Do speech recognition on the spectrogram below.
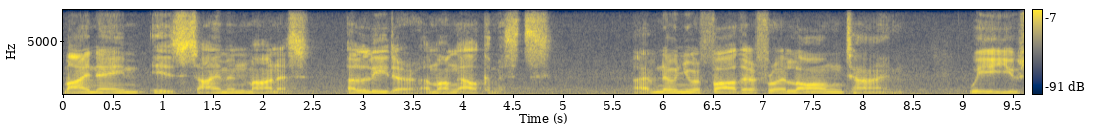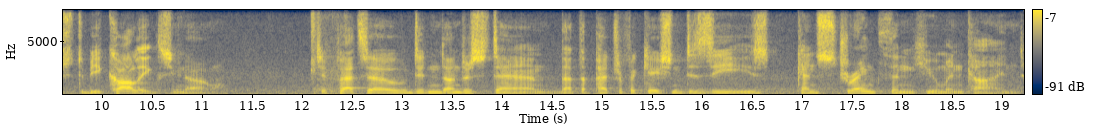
My name is Simon Manus, a leader among alchemists. I've known your father for a long time. We used to be colleagues, you know. Geppetto didn't understand that the petrification disease can strengthen humankind.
